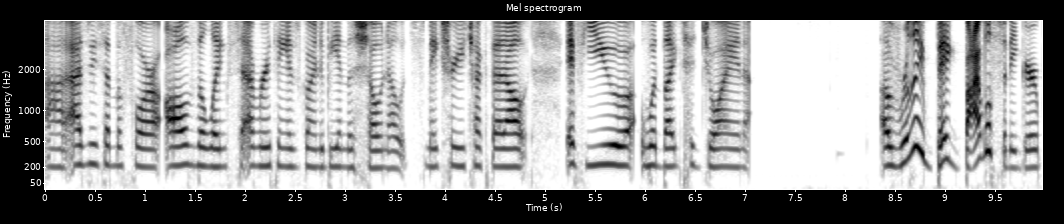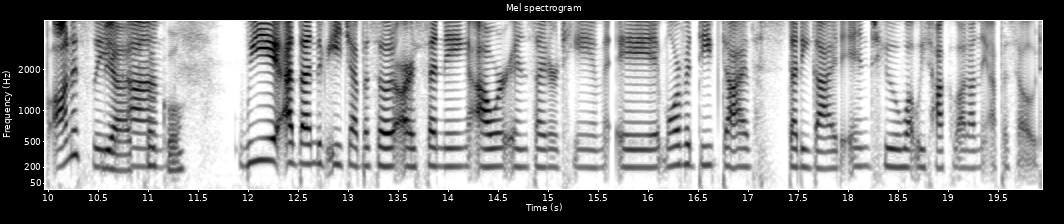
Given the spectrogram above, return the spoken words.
uh, as we said before, all of the links to everything is going to be in the show notes. Make sure you check that out. If you would like to join a really big Bible study group, honestly, Yeah, it's so um, cool. We at the end of each episode are sending our insider team a more of a deep dive study guide into what we talk about on the episode.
